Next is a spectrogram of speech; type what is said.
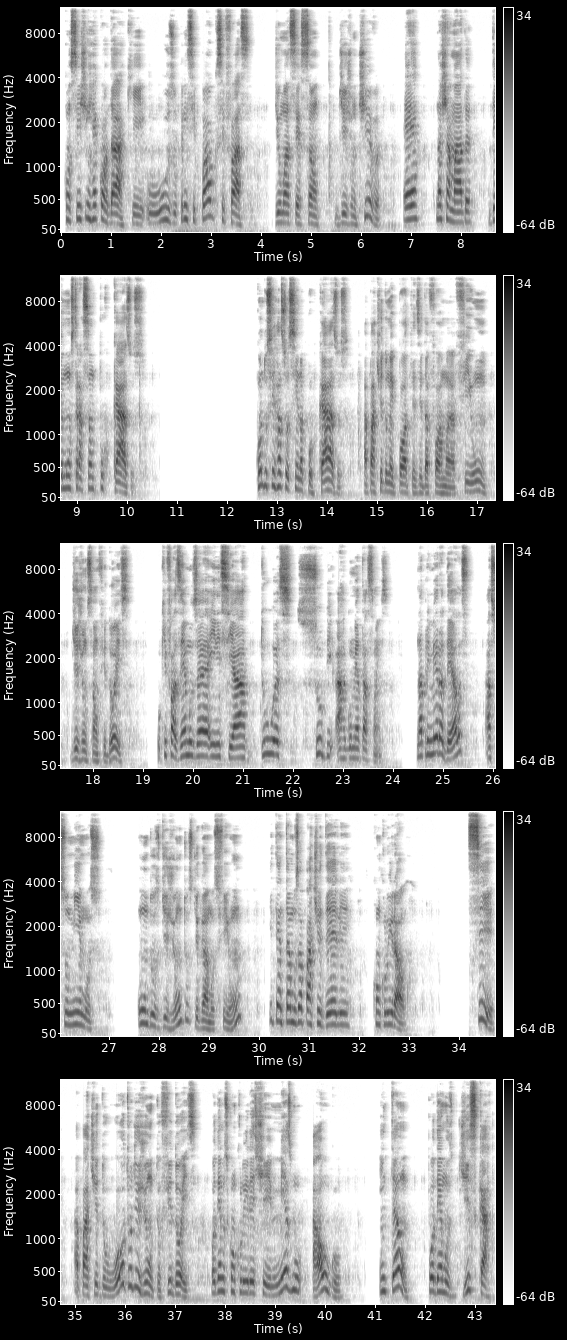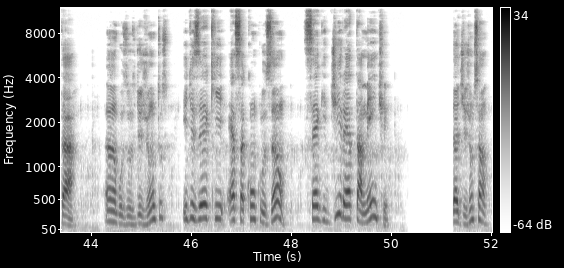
consiste em recordar que o uso principal que se faz de uma asserção disjuntiva é na chamada demonstração por casos. Quando se raciocina por casos, a partir de uma hipótese da forma φ1 disjunção φ2, o que fazemos é iniciar duas subargumentações. Na primeira delas, assumimos um dos disjuntos, digamos φ1, e tentamos a partir dele concluir algo. Se a partir do outro disjunto, φ2, podemos concluir este mesmo algo, então podemos descartar ambos os disjuntos e dizer que essa conclusão segue diretamente da disjunção.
